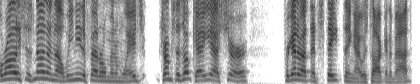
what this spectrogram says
O'Reilly says, no, no, no, we need a federal minimum wage. Trump says, okay, yeah, sure. Forget about that state thing I was talking about.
